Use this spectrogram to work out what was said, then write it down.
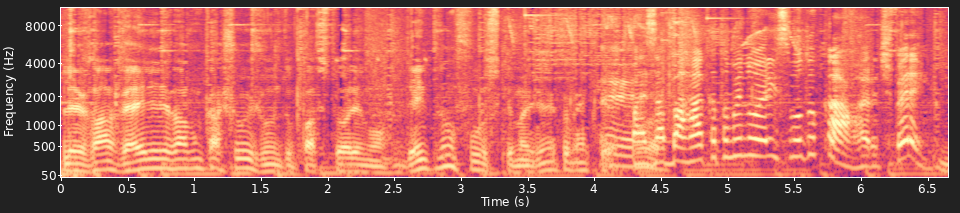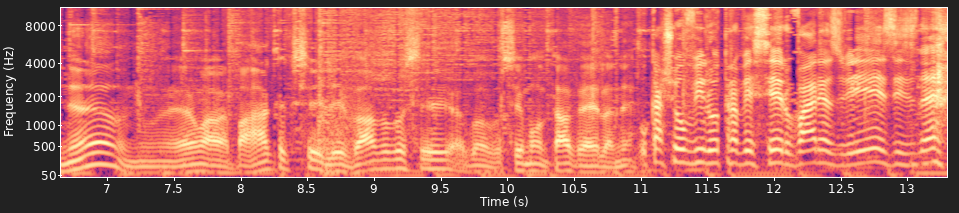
Levar a velha e levava um cachorro junto, o pastor alemão. Dentro de um Fusca, imagina como é que é. Mas a barraca também não era em cima do carro, era diferente. Não, não era uma barraca que você levava, você, você montava ela, né? O cachorro virou travesseiro várias vezes, né?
